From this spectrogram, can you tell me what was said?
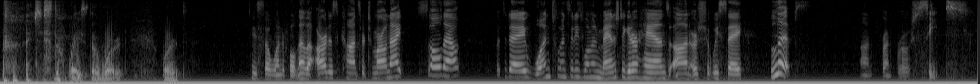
it's just a waste of word, words. He's so wonderful. Now, the artist concert tomorrow night, sold out. But today, one Twin Cities woman managed to get her hands on, or should we say, lips on front row seats.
